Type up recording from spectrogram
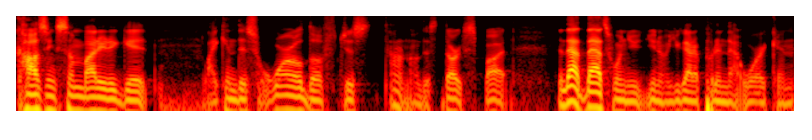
causing somebody to get like in this world of just I don't know, this dark spot, and that that's when you you know, you got to put in that work and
